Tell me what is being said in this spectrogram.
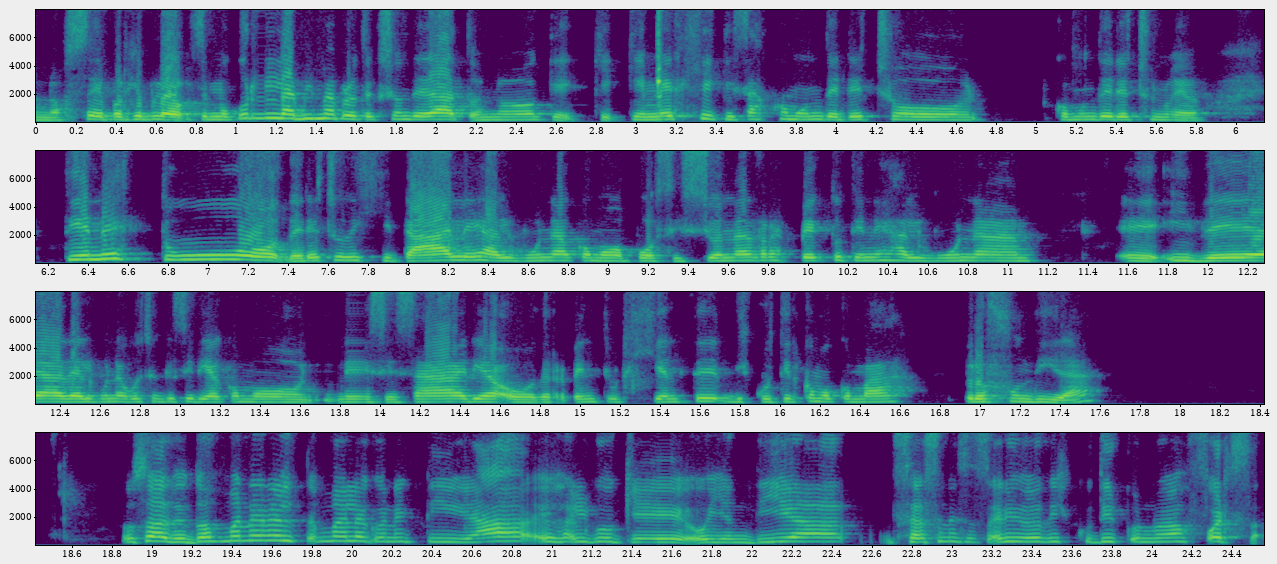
no sé, por ejemplo, se me ocurre la misma protección de datos, ¿no? que, emerge quizás como un derecho como un derecho nuevo. ¿Tienes tú derechos digitales, alguna como posición al respecto? ¿Tienes alguna eh, idea de alguna cuestión que sería como necesaria o de repente urgente discutir como con más profundidad? O sea, de todas maneras el tema de la conectividad es algo que hoy en día se hace necesario discutir con nueva fuerza.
